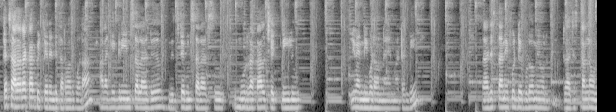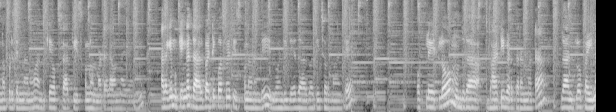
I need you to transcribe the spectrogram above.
ఇంకా చాలా రకాలు పెట్టారండి తర్వాత కూడా. అలాగే గ్రీన్ సలాడ్ వెజిటేబుల్ సలాడ్స్ మూడు రకాల చట్నీలు ఇవన్నీ కూడా ఉన్నాయన్నమాట అండి. రాజస్థానీ ఫుడ్ ఎప్పుడో మేము రాజస్థాన్లో ఉన్నప్పుడు తిన్నాను అందుకే ఒకసారి తీసుకున్నాం అనమాట ఎలా ఉన్నాయో అని. అలాగే ముఖ్యంగా దాల్ బాటీ కోసమే తీసుకున్నానండి. ఇదిగోండి ఇదే దాల్ బాటీ చుర్మా అంటే. ఒక ప్లేట్లో ముందుగా బాటీ పెడతారనమాట దాంట్లో పైన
